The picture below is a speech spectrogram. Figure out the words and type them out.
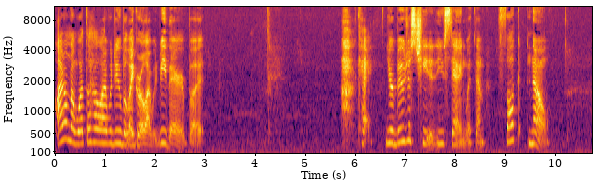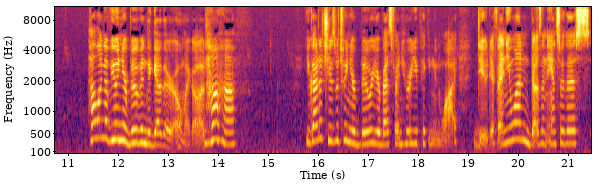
I don't know what the hell I would do, but like, girl, I would be there, but. Okay. Your boo just cheated. You staying with them? Fuck no. How long have you and your boo been together? Oh my god. Haha. you gotta choose between your boo or your best friend. Who are you picking and why? Dude, if anyone doesn't answer this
